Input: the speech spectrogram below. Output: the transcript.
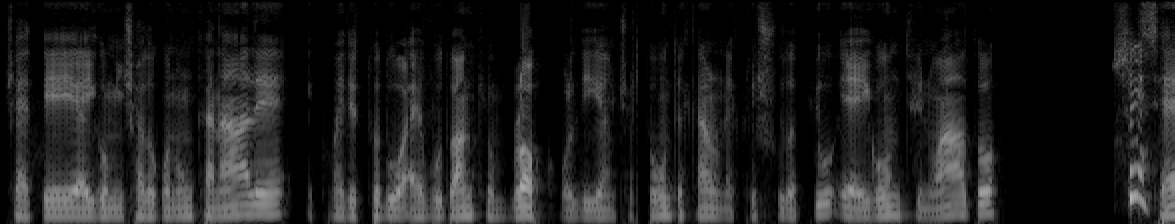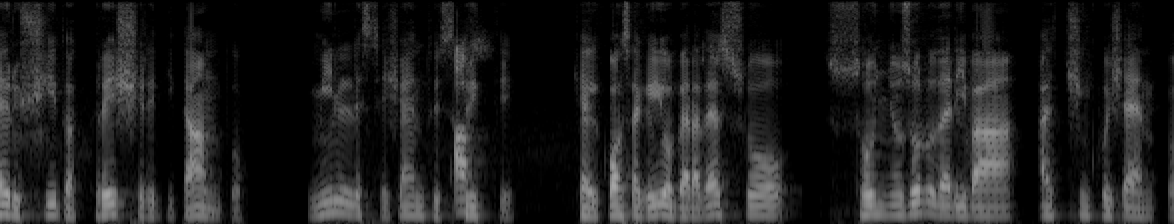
cioè, te hai cominciato con un canale e come hai detto tu hai avuto anche un blocco, vuol dire che a un certo punto il canale non è cresciuto più e hai continuato, Sì, sei riuscito a crescere di tanto, 1600 iscritti, cioè cosa che io per adesso sogno solo di arrivare al 500.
